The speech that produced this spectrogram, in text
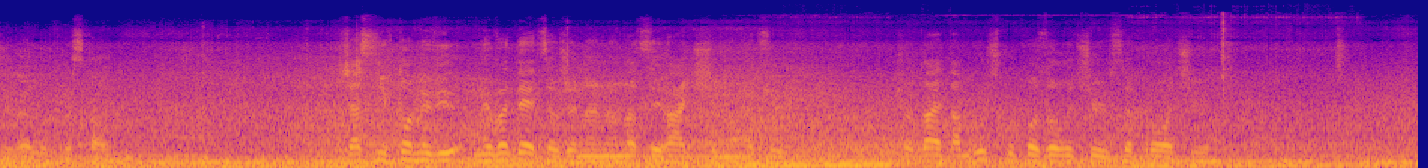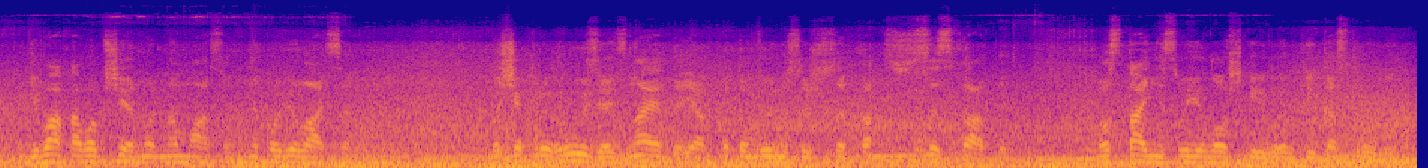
Це велокристал. Зараз ніхто не, не ведеться вже на, на, циганщину на цю. Що дай там ручку позолочу і все проче. Діваха взагалі ноль на масу, не повелася. Бо ще пригрузять, знаєте як, потім винесеш все, все з хати. Останні свої ложки і великі каструлі.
